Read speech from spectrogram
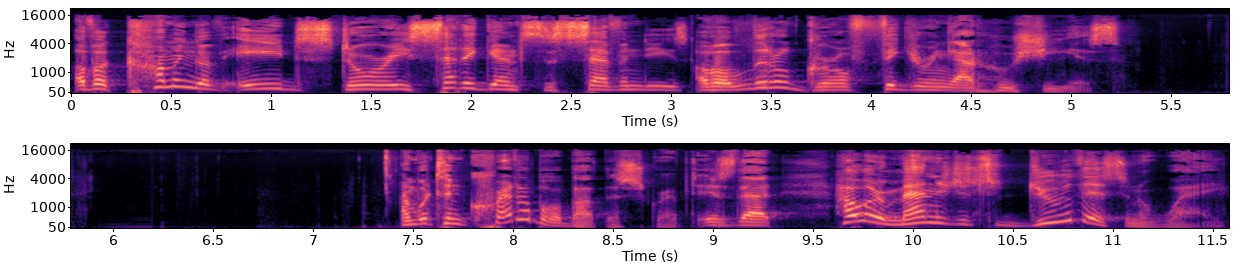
of a coming of age story set against the 70s of a little girl figuring out who she is. And what's incredible about this script is that Heller manages to do this in a way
